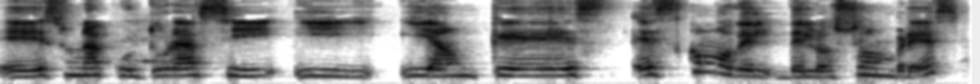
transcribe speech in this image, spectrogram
eh, es una cultura así y, y aunque es, es como de, de los hombres,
